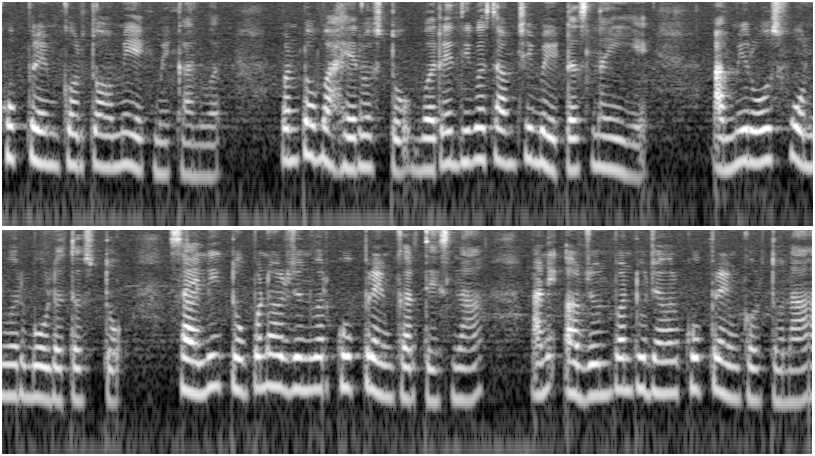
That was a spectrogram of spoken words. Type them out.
खूप प्रेम करतो आम्ही एकमेकांवर. पण तो बाहेर असतो. बरेच दिवस आमची भेटच नाही आहे आम्ही रोज फोनवर बोलत असतो. सायली तू पण अर्जुनवर खूप प्रेम करतेस ना? आणि अर्जुन पण तुझ्यावर खूप प्रेम करतो ना?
